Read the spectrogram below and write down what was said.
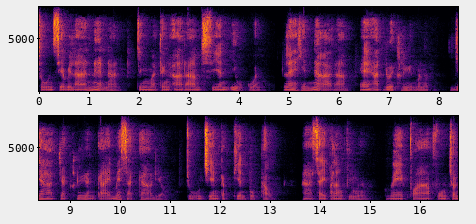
สูญเสียเวลาเนิ่นนาน จึงมาถึงอารามเสียนอิ่วกวน และเห็นหน้าอารามแออัดด้วยคลื่นมนุษย์อยากจะเคลื่อนกายแม้สักก้าวเดียว จูเชียงกับเทียนปุกเทาอาศัยพลังฝีมือแวกฟ้าฟูงชน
